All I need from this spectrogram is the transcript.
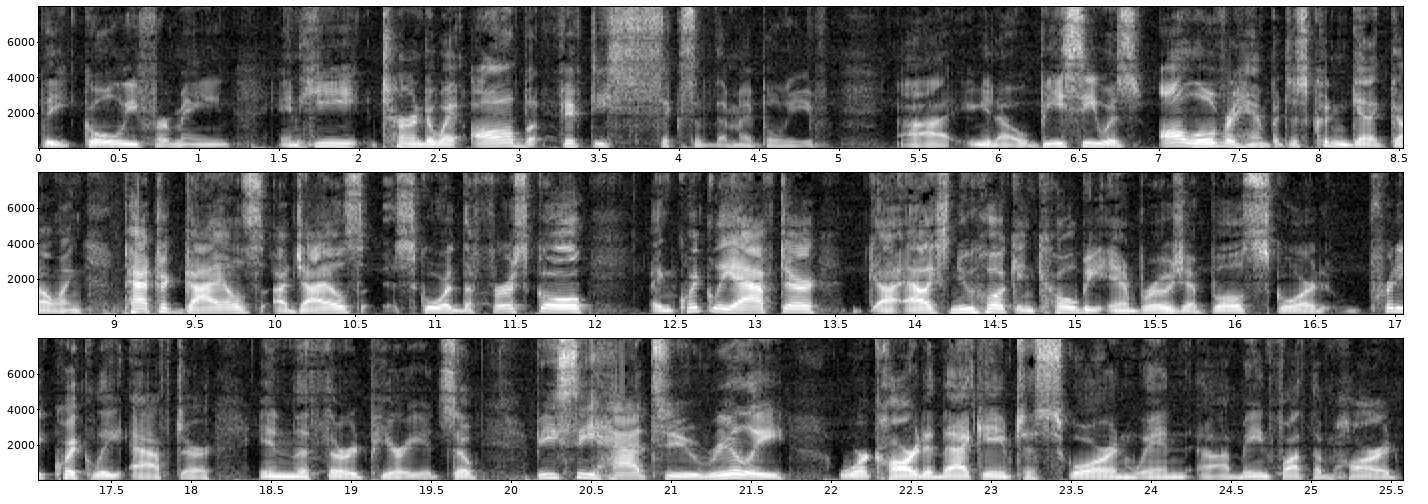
the goalie for Maine, and he turned away all but 56 of them, I believe. Uh, you know, BC was all over him, but just couldn't get it going. Patrick Giles, uh, Giles scored the first goal, and quickly after, uh, Alex Newhook and Colby Ambrosio both scored pretty quickly after in the third period. So BC had to really work hard in that game to score and win. Uh, Maine fought them hard,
